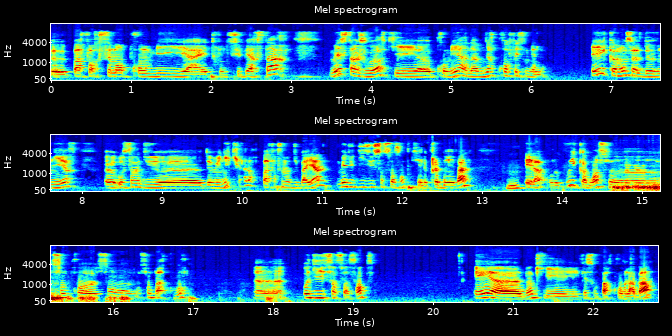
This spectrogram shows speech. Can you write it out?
euh, pas forcément promis à être une superstar, mais c'est un joueur qui est euh, promis à un avenir professionnel. Et il commence à le devenir euh, au sein du, de Munich, alors pas forcément du Bayern, mais du 1860, qui est le club rival. Hmm. Et là, pour le coup, il commence son, son, son, parcours au 1860. Et donc, il fait son parcours là-bas.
